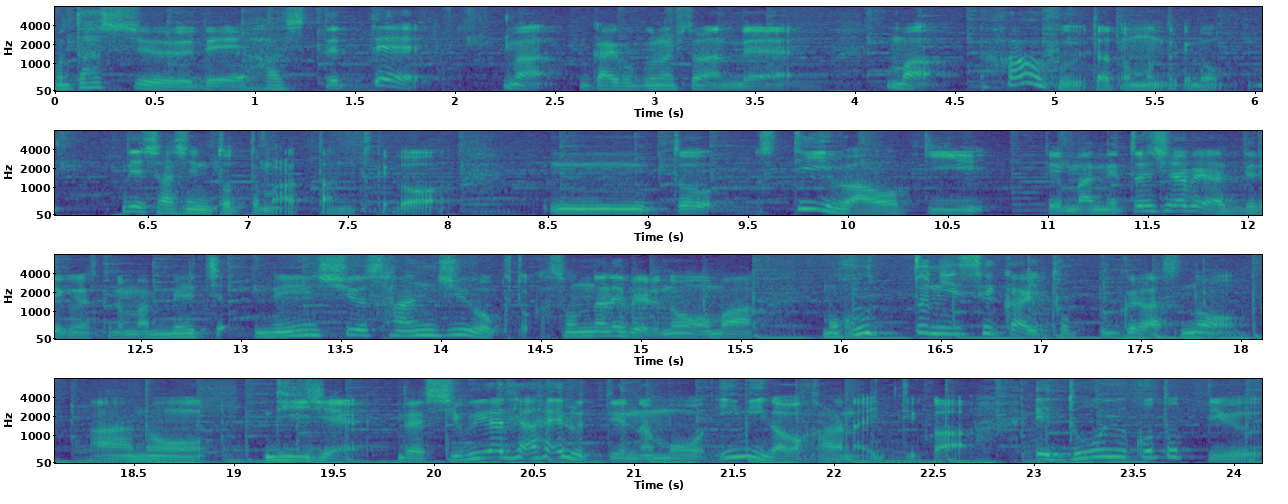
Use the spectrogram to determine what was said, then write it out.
もうダッシュで走っててまあ外国の人なんでまあハーフだと思うんだけどで写真撮ってもらったんですけどうんとスティーブ・アオキって、まあ、ネットで調べれば出てくるんですけど、まあ、めちゃ年収30億とかそんなレベルの、まあ、もう本当に世界トップクラスのあの DJ で渋谷で会えるっていうのはもう意味がわからないっていうかえどういうことっていう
